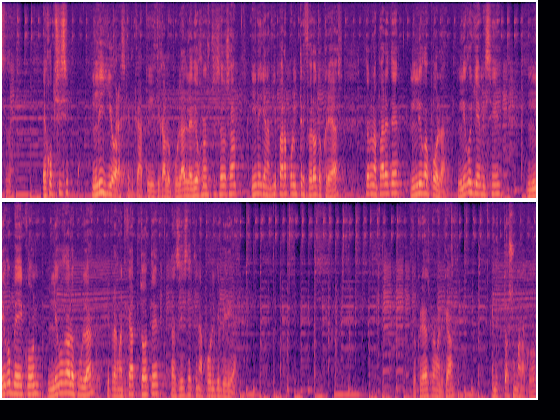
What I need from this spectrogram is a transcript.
Κοιτάξτε εδώ. Έχω ψήσει λίγη ώρα σχετικά τη, τη γαλοπούλα. Δηλαδή, ο χρόνος που σας έδωσα είναι για να βγει πάρα πολύ τρυφερό το κρέας. Θέλω να πάρετε λίγο απ' όλα. Λίγο γέμιση, λίγο μπέικον, λίγο γαλοπούλα και πραγματικά τότε θα ζήσετε την απόλυτη εμπειρία. Το κρέας πραγματικά Είναι τόσο μαλακό,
